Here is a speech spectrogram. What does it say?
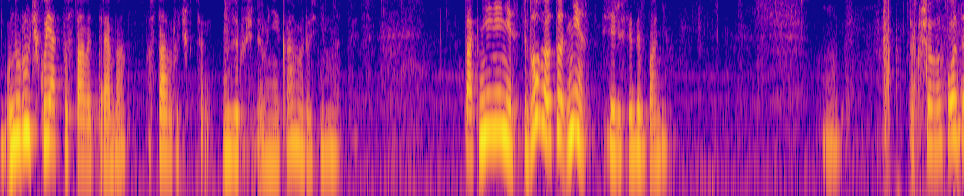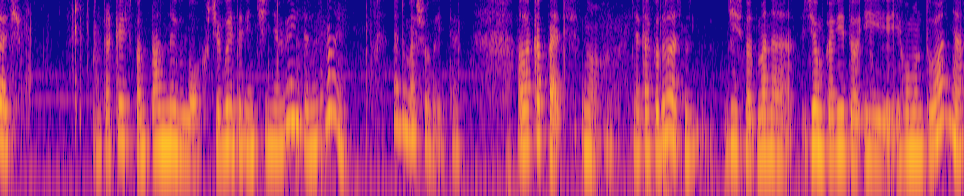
Ну, ручку як поставити треба? Постав ручку, це незручно мені камеру знімати. Так, ні, ні, ні, з підлоги ото. Ні, Сіріус, іди в баню. От. Так що виходить такий спонтанний влог. Чи вийде він, чи не вийде, не знаю. Я думаю, що вийде. Але капець, ну, я так подивилась, ну, дійсно, от мене зйомка відео і його монтування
